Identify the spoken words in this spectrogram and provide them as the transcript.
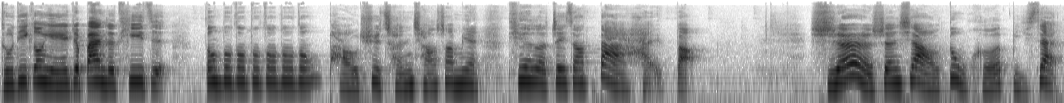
土地公爷爷就搬着梯子，咚咚咚咚咚咚咚，跑去城墙上面贴了这张大海报：十二生肖渡河比赛，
